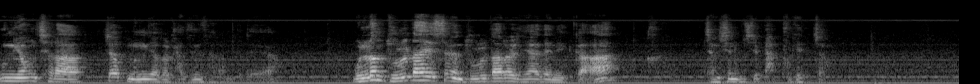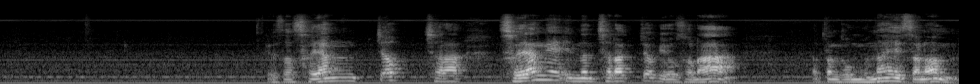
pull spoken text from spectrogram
응용 철학적 능력을 가진 사람들이에요. 물론 둘 다 있으면 둘 다를 해야 되니까 정신없이 바쁘겠죠. 그래서 서양적 철학, 서양에 있는 철학적 요소나 어떤 그 문화에서는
